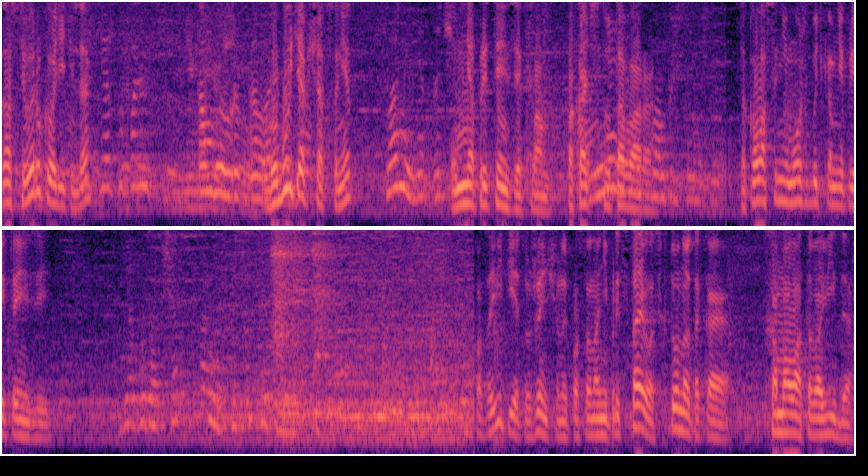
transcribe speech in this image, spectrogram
Здравствуйте, вы руководитель, да? Я жду полицию. Там будем разговаривать. Вы будете общаться, нет? С вами нет, У зачем? меня претензия к вам по У качеству меня нет к товара. вам претензий. Так у вас и не может быть ко мне претензий. Я буду общаться с вами в присутствии полиции. Позовите эту женщину, просто она не представилась, кто она такая, хамоватого вида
